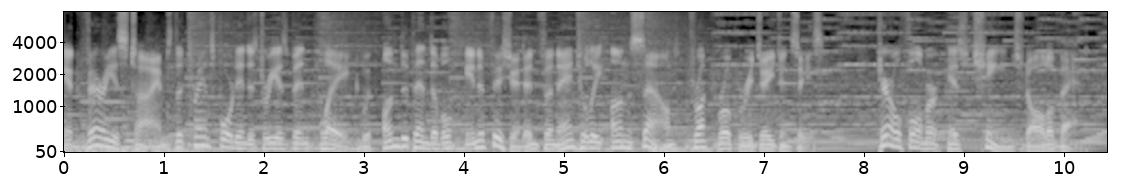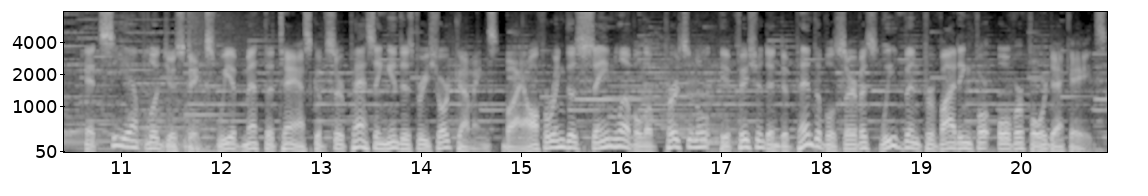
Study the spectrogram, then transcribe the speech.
At various times, the transport industry has been plagued with undependable, inefficient, and financially unsound truck brokerage agencies. Carroll Fulmer has changed all of that. At CF Logistics, we have met the task of surpassing industry shortcomings by offering the same level of personal, efficient, and dependable service we've been providing for over four decades.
